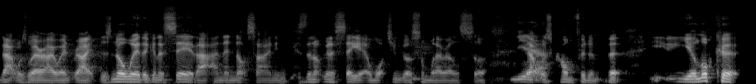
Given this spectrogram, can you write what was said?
that was where I went right. There's no way they're going to say that and then not sign him because they're not going to say it and watch him go somewhere else. So Yeah. that was confident. But you look at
